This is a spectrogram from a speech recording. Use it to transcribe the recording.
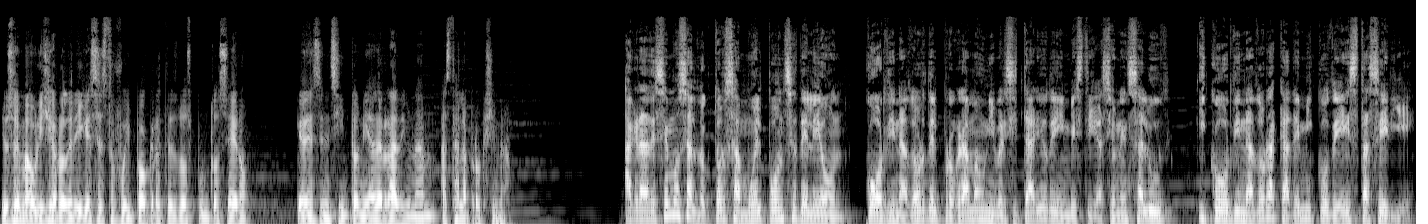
Yo soy Mauricio Rodríguez, esto fue Hipócrates 2.0. Quédense en sintonía de Radio UNAM. Hasta la próxima. Agradecemos al doctor Samuel Ponce de León, coordinador del Programa Universitario de Investigación en Salud y coordinador académico de esta serie.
